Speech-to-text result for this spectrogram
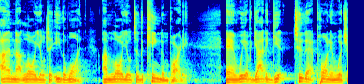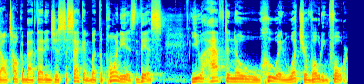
I'm not loyal to either one. I'm loyal to the Kingdom Party. And we have got to get to that point in which I'll talk about that in just a second. But the point is this you have to know who and what you're voting for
